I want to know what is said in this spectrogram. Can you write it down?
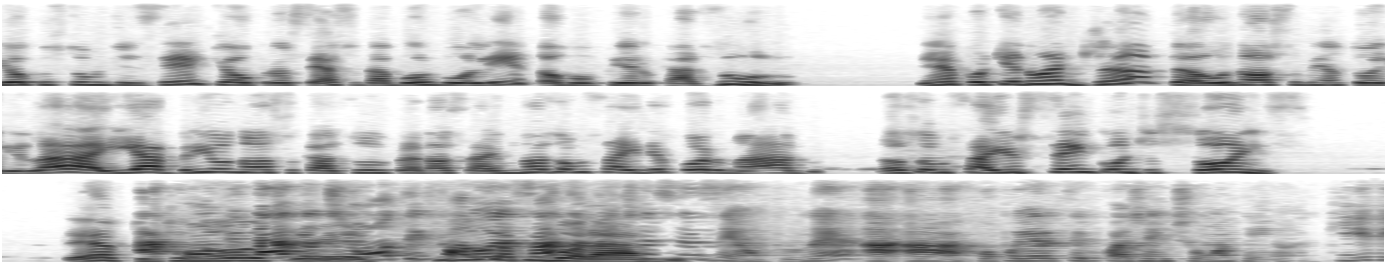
e eu costumo dizer que é o processo da borboleta ao romper o casulo, né? porque não adianta o nosso mentor ir lá e abrir o nosso casulo para nós sairmos, nós vamos sair deformados, nós vamos sair sem condições. Certo? A de convidada nós, de é, ontem de falou exatamente esse exemplo, né? A, a companheira que esteve com a gente ontem aqui,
